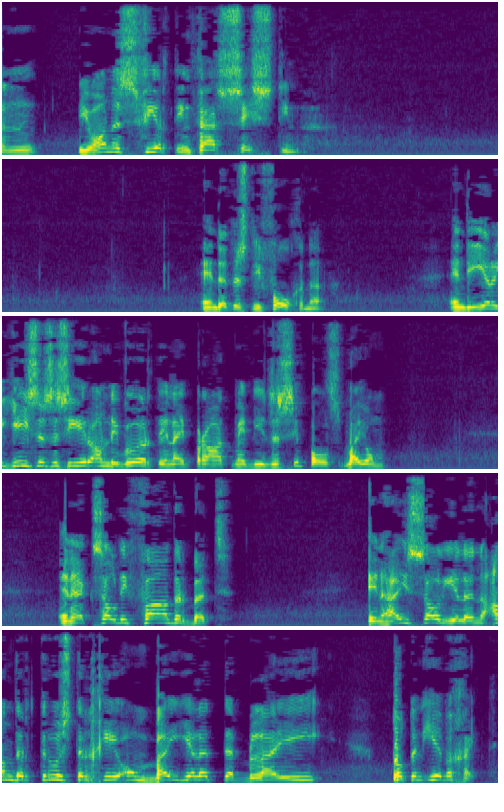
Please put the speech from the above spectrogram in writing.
In Johannes 14 vers 16. En dit is die volgende. En die Here Jesus is hier aan die woord en hy praat met die disippels by hom. En ek sal die Vader bid en hy sal julle 'n ander trooster gee om by julle te bly tot in ewigheid.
